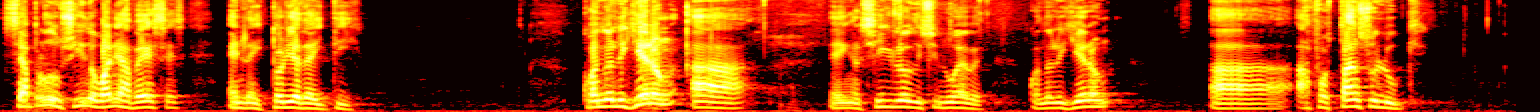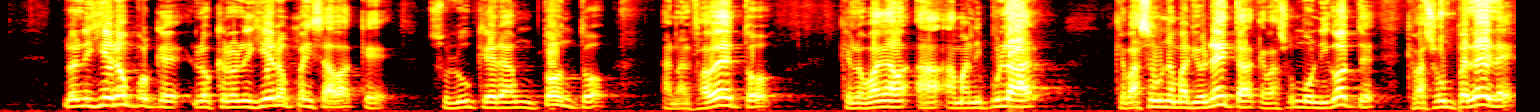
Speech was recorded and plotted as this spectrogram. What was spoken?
se ha producido varias veces en la historia de Haití. Cuando eligieron a, en el siglo XIX, cuando eligieron a, a Fostán lo eligieron porque los que lo eligieron pensaban que Zuluki era un tonto, analfabeto, que lo van a, manipular, que va a ser una marioneta, que va a ser un monigote, que va a ser un pelele.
